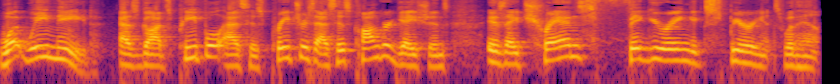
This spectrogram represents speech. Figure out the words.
What we need as God's people, as His preachers, as His congregations, is a transfiguring experience with Him.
